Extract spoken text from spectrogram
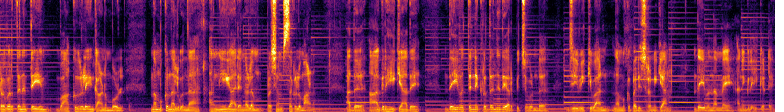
പ്രവർത്തനത്തെയും വാക്കുകളെയും കാണുമ്പോൾ നമുക്ക് നൽകുന്ന അംഗീകാരങ്ങളും പ്രശംസകളുമാണ്. അത് ആഗ്രഹിക്കാതെ ദൈവത്തിന് കൃതജ്ഞത അർപ്പിച്ചുകൊണ്ട് ജീവിക്കുവാൻ നമുക്ക് പരിശ്രമിക്കാം. ദൈവം നമ്മെ അനുഗ്രഹിക്കട്ടെ.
